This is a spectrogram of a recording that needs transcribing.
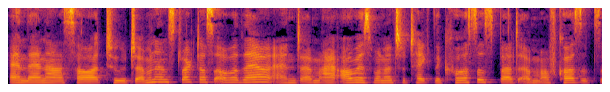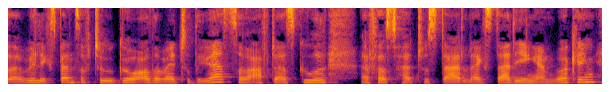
and then I saw two German instructors over there and um, I always wanted to take the courses, but um, of course it's uh, really expensive to go all the way to the US. So after school, I first had to start like studying and working.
